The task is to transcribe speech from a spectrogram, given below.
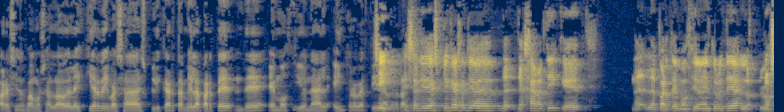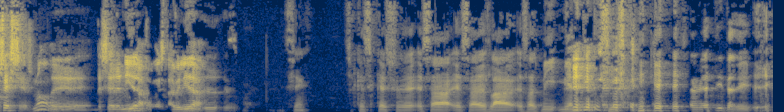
Ahora, si nos vamos al lado de la izquierda y vas a explicar también la parte de emocional e introvertida, sí, ¿verdad? Eso te iba a explicar, eso te iba a dejar a ti que la parte emocional e introvertida, los S, ¿no? De, de serenidad o de estabilidad. Sí que es, que es, eh, esa, esa, es la, esa es mi, mi antítesis. esa mi antítesis.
